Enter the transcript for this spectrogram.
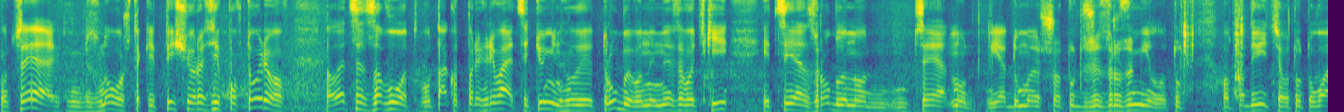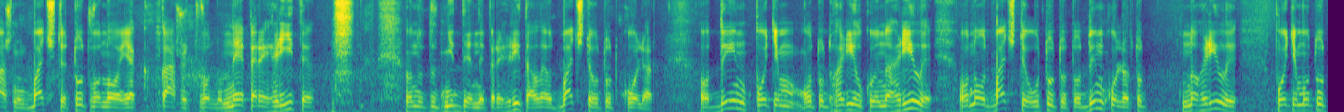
Оце знову ж таки тисячу разів повторював, але це завод. Отак от перегрівається тюнінгові труби, вони не заводські. І це зроблено. Це, ну, я думаю, що тут вже зрозуміло. Тут, от подивіться, отут уважно. Бачите, тут воно, як кажуть, воно не перегріте. Воно тут ніде не перегріте, але от бачите, отут колір один, потім отут горілкою нагріли. Воно, от бачите, отут от один колір, тут нагріли, потім отут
